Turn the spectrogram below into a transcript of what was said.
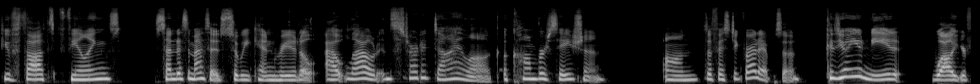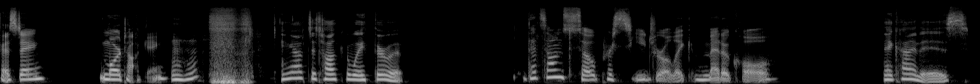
if you have thoughts, feelings, send us a message so we can read it out loud and start a dialogue, a conversation on the Fisting Friday episode. Because you know you need while you're fisting? More talking. Mm-hmm. You have to talk your way through it. That sounds so procedural, like medical. It kind of is.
